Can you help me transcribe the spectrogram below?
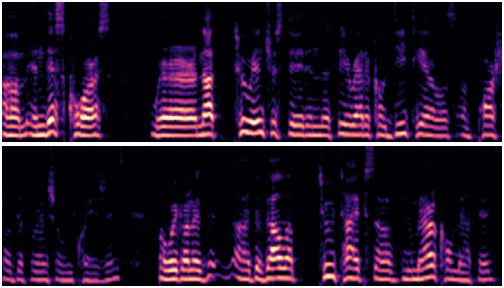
Um, in this course, we're not too interested in the theoretical details of partial differential equations, but we're going to uh, develop two types of numerical methods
